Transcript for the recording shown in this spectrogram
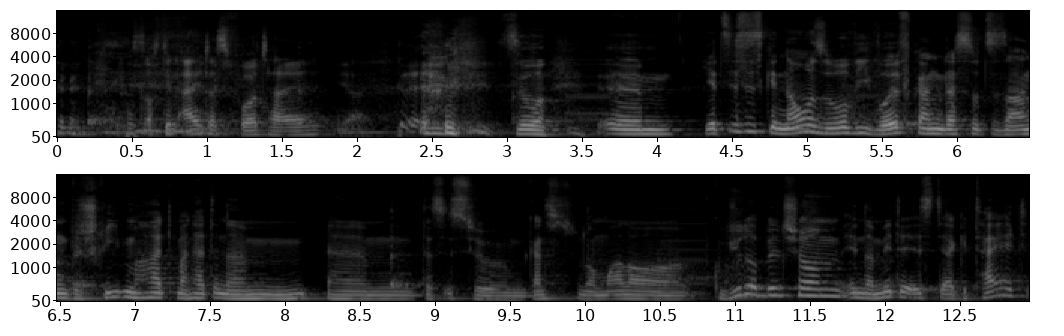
Du hast auch den Altersvorteil. Ja. So, ähm, jetzt ist es genauso, wie Wolfgang das sozusagen beschrieben hat. Man hat in einem, ähm, das ist so ein ganz normaler Computerbildschirm. In der Mitte ist der geteilt,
